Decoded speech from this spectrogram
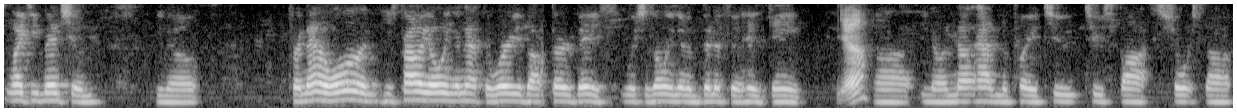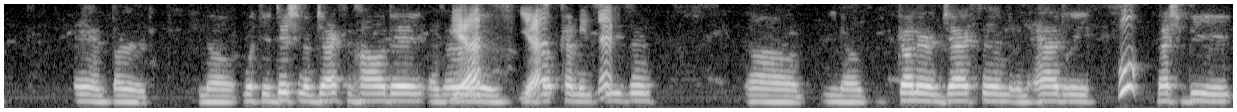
like you mentioned, you know, for now on, he's probably only going to have to worry about third base, which is only going to benefit his game. Yeah. Uh, you know, not having to play two two spots, shortstop and third. You know, with the addition of Jackson Holliday as early yes, as yes, this upcoming season, uh, you know, Gunnar and Jackson and Adley, Woo! that should be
